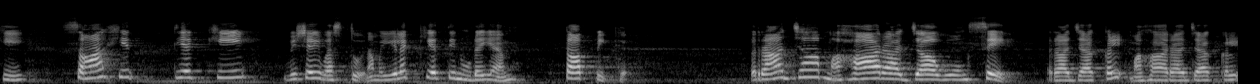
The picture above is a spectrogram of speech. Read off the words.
கி சாகித்ய கி விஷய வஸ்து நம்ம இலக்கியத்தினுடைய டாபிக் ராஜா மகாராஜாவோங் சே. ராஜாக்கள் மகாராஜாக்கள்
